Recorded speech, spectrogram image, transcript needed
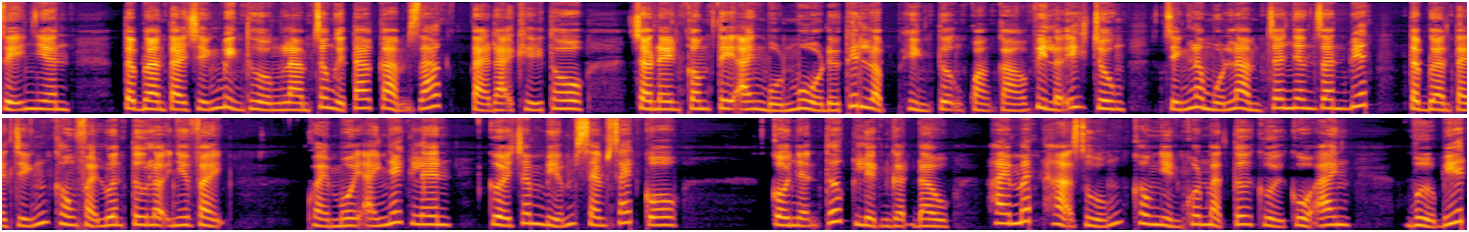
Dĩ nhiên, tập đoàn tài chính bình thường làm cho người ta cảm giác tài đại khí thô, cho nên công ty anh bốn mùa đều thiết lập hình tượng quảng cáo vì lợi ích chung, chính là muốn làm cho nhân dân biết tập đoàn tài chính không phải luôn tư lợi như vậy. Khỏe môi ánh nhếch lên, cười châm biếm xem xét cô. Cô nhận thức liền gật đầu, hai mắt hạ xuống không nhìn khuôn mặt tươi cười của anh, vừa biết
